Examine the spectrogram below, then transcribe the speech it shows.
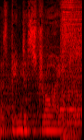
Has been destroyed.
